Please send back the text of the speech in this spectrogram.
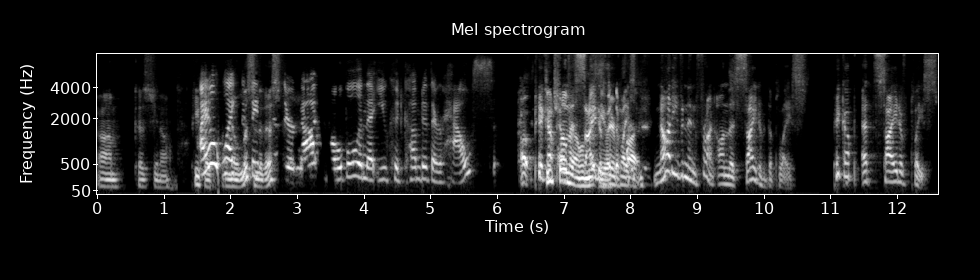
um, because you know people I don't know, like that listen they to this. they're not mobile and that you could come to their house. Oh, pick up on the side of their the place, front. not even in front, on the side of the place. Pick up at side of place.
